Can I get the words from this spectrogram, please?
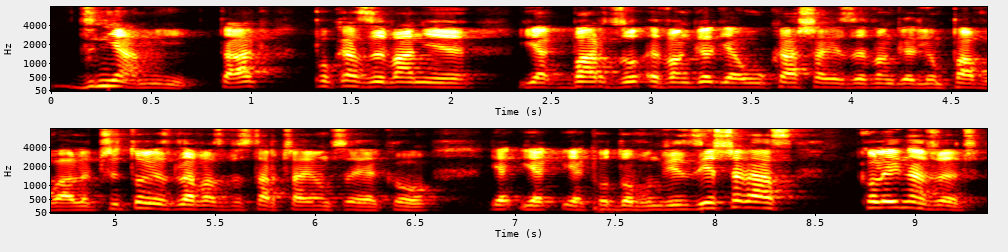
dniami, tak? Pokazywanie, jak bardzo Ewangelia Łukasza jest Ewangelią Pawła, ale czy to jest dla was wystarczające jako, jak, jako dowód? Więc jeszcze raz, Kolejna rzecz.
